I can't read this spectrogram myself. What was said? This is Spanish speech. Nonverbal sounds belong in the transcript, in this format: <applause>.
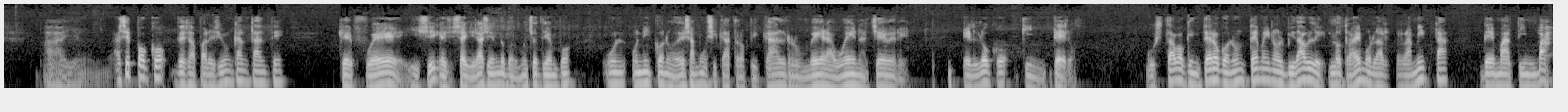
Ay, hace poco desapareció un cantante que fue y sigue, seguirá siendo por mucho tiempo un, un ícono de esa música tropical, rumbera, buena, chévere, el loco Quintero. Gustavo Quintero con un tema inolvidable, lo traemos, la ramita de Matimbá.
